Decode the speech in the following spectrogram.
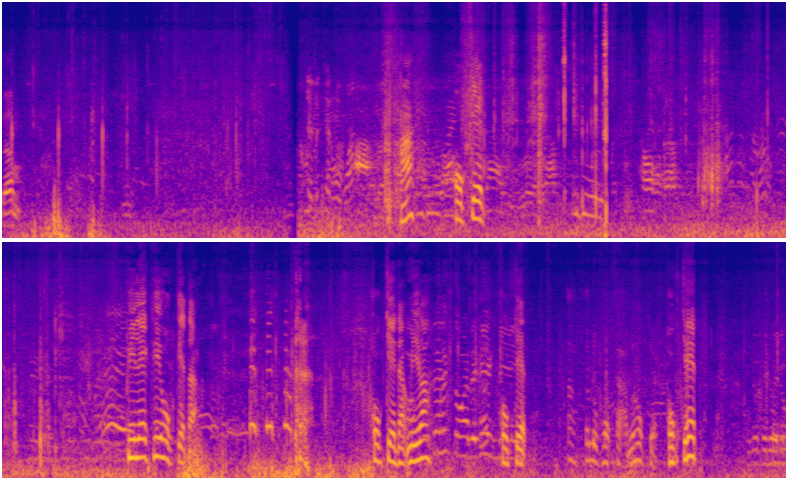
เริ่ม ฮะหกเจ็ดพี่เล็กพี่หกเจ็ดอะหกเจ็ดอะมีปะได้ทั้งตัวเลยก็ยังหกเจ็ดสรุปหกสามหรือหกเจ็ดหกเจ็ดดูไปดูดู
